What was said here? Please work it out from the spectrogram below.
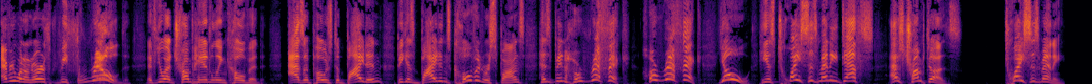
everyone on earth would be thrilled if you had Trump handling COVID as opposed to Biden because Biden's COVID response has been horrific. Horrific. Yo, he has twice as many deaths as Trump does. Twice as many.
